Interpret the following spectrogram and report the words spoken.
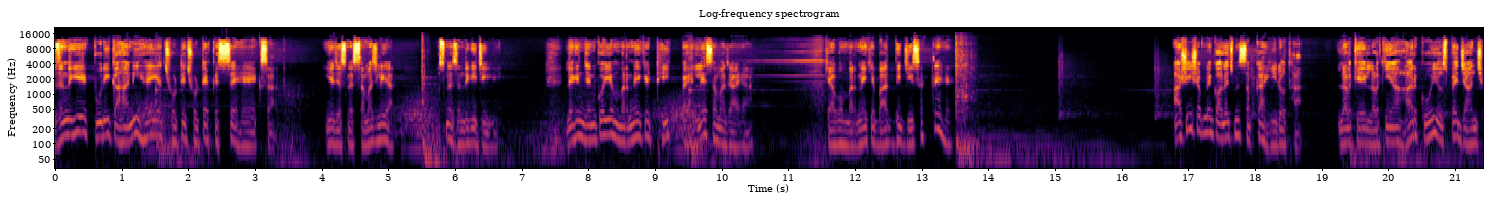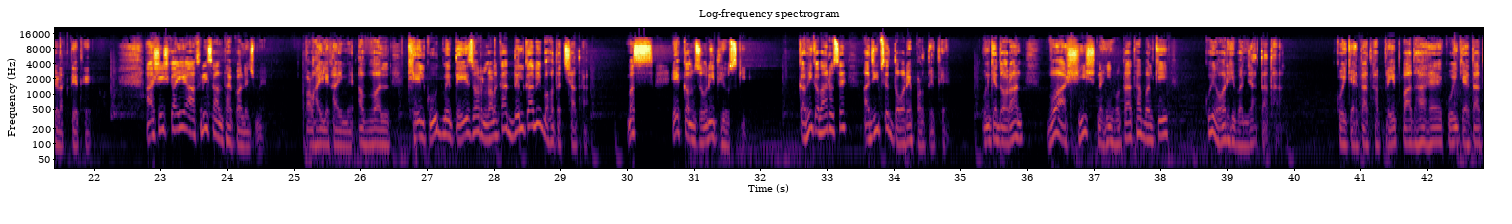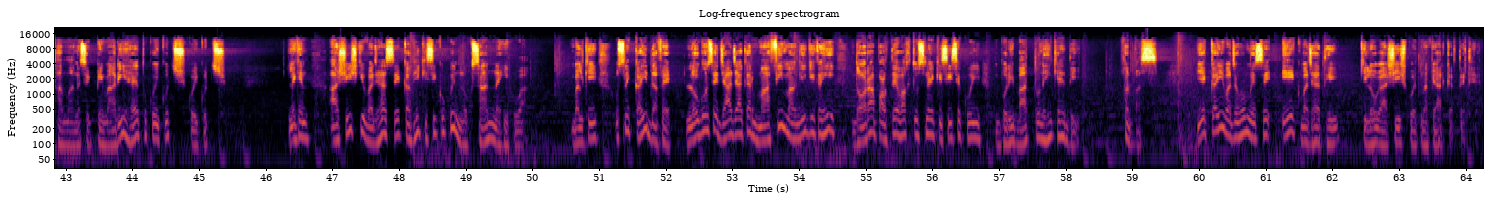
ज़िंदगी एक पूरी कहानी है, या छोटे छोटे किस्से हैं एक साथ। ये जिसने समझ लिया, उसने ज़िंदगी जी ली। लेकिन जिनको ये मरने के ठीक पहले समझ आया, क्या वो मरने के बाद भी जी सकते हैं? आशीष अपने कॉलेज में सबका हीरो था। लड़के, लड़कियाँ, हर कोई उस पर जान छिड़कते थे। आशीष का ये आखिरी साल था कॉलेज में। पढ़ाई लिखाई में अव्वल, खेलकूद में तेज और लड़का दिल का भी बहुत अच्छा था। बस एक कमज़ोरी थी उसकी। कभी कभार उसे अजीब से दौरे पड़ते थे। उनके दौरान वो आशीष नहीं होता था, बल्कि कोई और ही बन जाता था। कोई कहता था, प्रेत बाधा है। कोई कहता था, मानसिक बीमारी है। तो कोई कुछ कोई कुछ। लेकिन आशीष की वजह से कभी किसी को कोई नुकसान नहीं हुआ। बल्कि उसने कई दफे लोगों से जा जाकर माफ़ी मांगी कि कहीं दौरा पड़ते वक्त उसने किसी से कोई बुरी बात तो नहीं कह दी। और बस। ये कई वजहों में से एक वजह थी कि लोग आशीष को इतना प्यार करते थे।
